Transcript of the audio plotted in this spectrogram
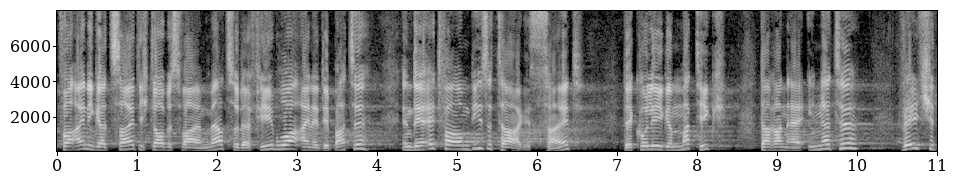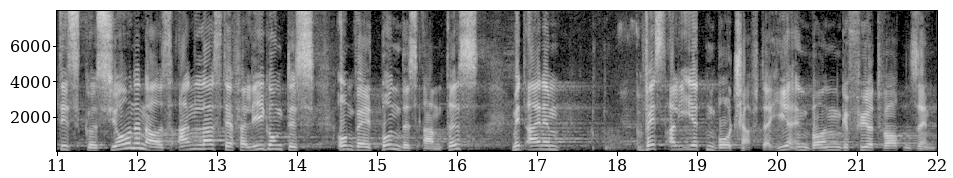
vor einiger Zeit, ich glaube es war im März oder Februar, eine Debatte, in der etwa um diese Tageszeit der Kollege Mattig daran erinnerte, welche Diskussionen aus Anlass der Verlegung des Umweltbundesamtes mit einem westalliierten Botschafter hier in Bonn geführt worden sind.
